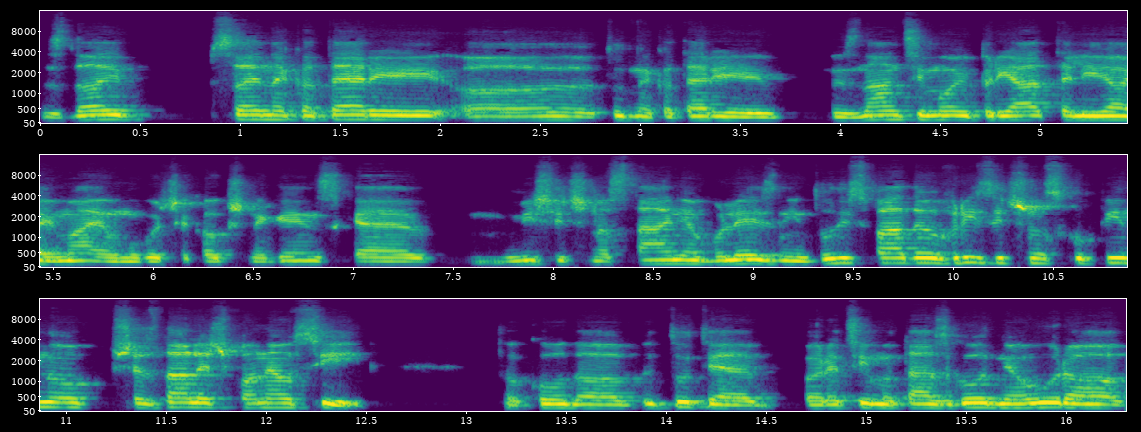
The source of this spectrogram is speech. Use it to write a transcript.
Zdaj, vsaj nekateri, uh, tudi nekateri znanci, moji prijatelji, ja, imajo morda kakšne genske mišične stanja, bolezni in tudi spadajo v rizično skupino, še zdaleč pa ne vsi. Tako da tudi je, recimo, ta zgodnja ura,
